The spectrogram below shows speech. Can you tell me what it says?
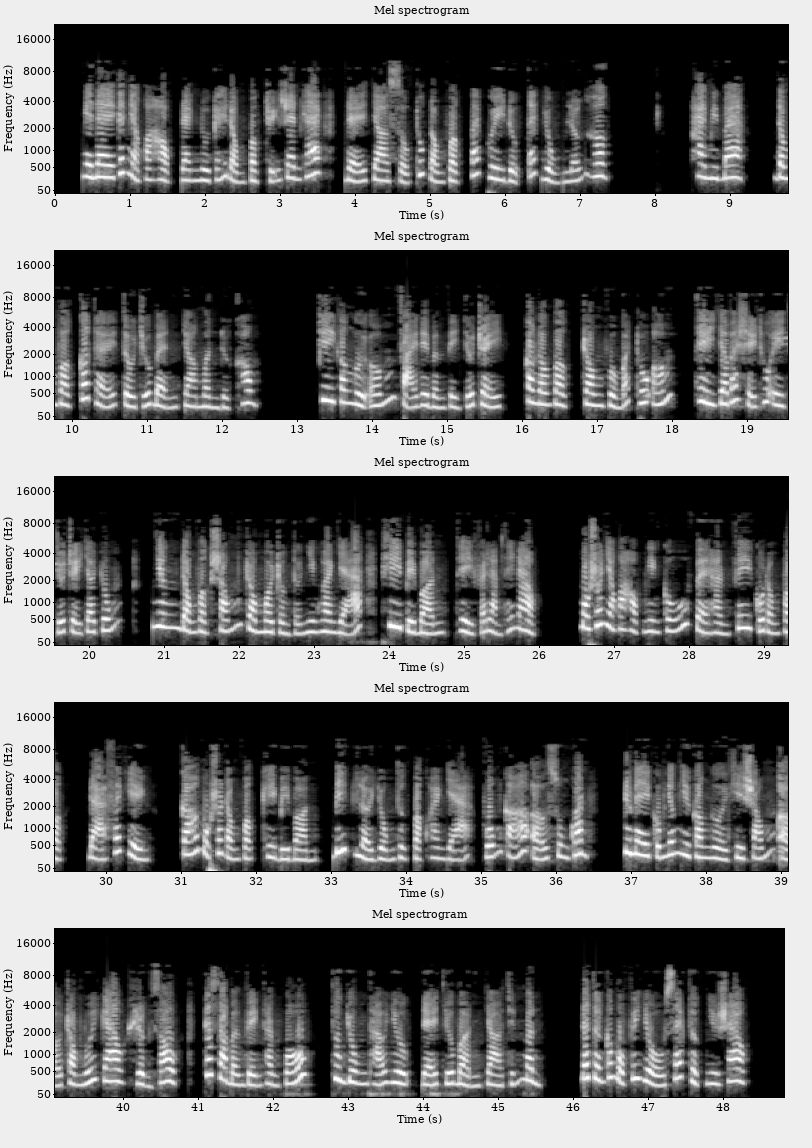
Ngày nay, các nhà khoa học đang nuôi cấy động vật chuyển gen khác để cho xưởng thuốc động vật phát huy được tác dụng lớn hơn. 23. động vật có thể tự chữa bệnh cho mình được không? Khi con người ốm phải đi bệnh viện chữa trị, còn động vật trong vườn bách thú ốm thì do bác sĩ thú y chữa trị cho chúng. Nhưng động vật sống trong môi trường tự nhiên hoang dã khi bị bệnh thì phải làm thế nào? Một số nhà khoa học nghiên cứu về hành vi của động vật đã phát hiện có một số động vật khi bị bệnh biết lợi dụng thực vật hoang dã vốn có ở xung quanh. Điều này cũng giống như con người khi sống ở trong núi cao, rừng sâu, cách xa bệnh viện thành phố, thường dùng thảo dược để chữa bệnh cho chính mình. Đã từng có một ví dụ xác thực như sau.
